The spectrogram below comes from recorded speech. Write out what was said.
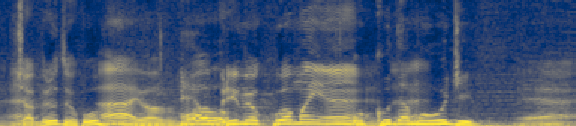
Né? Já abriu o teu cu? Ah, eu vou É o- abrir meu cu amanhã. o cu da né? Mood. É,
